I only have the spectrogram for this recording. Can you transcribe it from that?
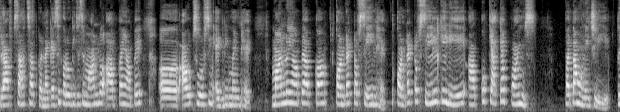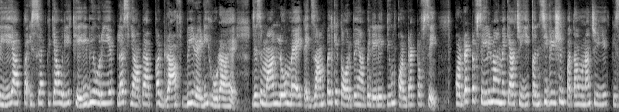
ड्राफ्ट साथ साथ करना है। कैसे करोगे? जैसे मान लो आपका यहाँ पे आउटसोर्सिंग एग्रीमेंट है। मान लो यहाँ पे आपका कॉन्ट्रैक्ट ऑफ़ सेल है। तो कॉन्ट्रैक्ट ऑफ़ सेल के लिए आपको क्या क्या पॉइंट्स पता होने चाहिए। तो ये आपका, इससे आपकी क्या हो रही है? थेरी भी हो रही है प्लस यहाँ पे आपका ड्राफ्ट भी रेडी हो रहा है। जैसे मान लो, मैं एक एग्जांपल के तौर पे यहाँ पे ले लेती हूँ contract of sale contract of sale में हमें क्या चाहिए? कंसिडरेशन पता होना चाहिए। किस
